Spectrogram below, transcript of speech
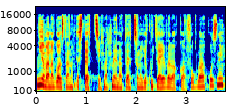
Nyilván a gazdának ez tetszik, mert miért ne tetszen, hogy a kutyája vele akar foglalkozni,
